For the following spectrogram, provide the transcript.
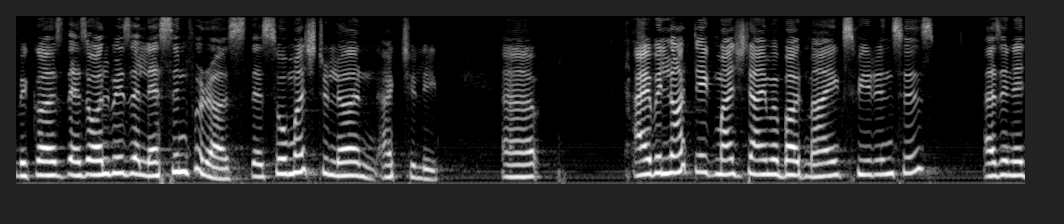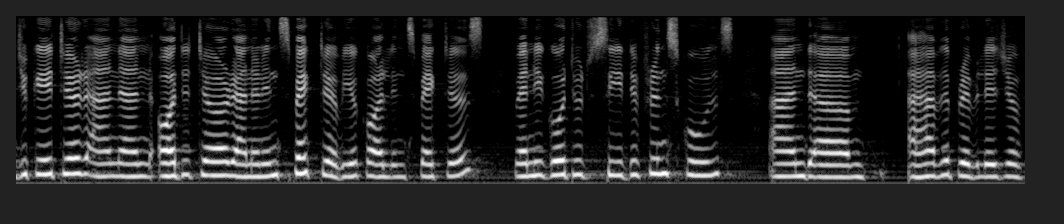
because there's always a lesson for us. There's so much to learn, actually. Uh, I will not take much time about my experiences. As an educator and an auditor and an inspector, we are called inspectors, when we go to see different schools, and um, I have the privilege of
